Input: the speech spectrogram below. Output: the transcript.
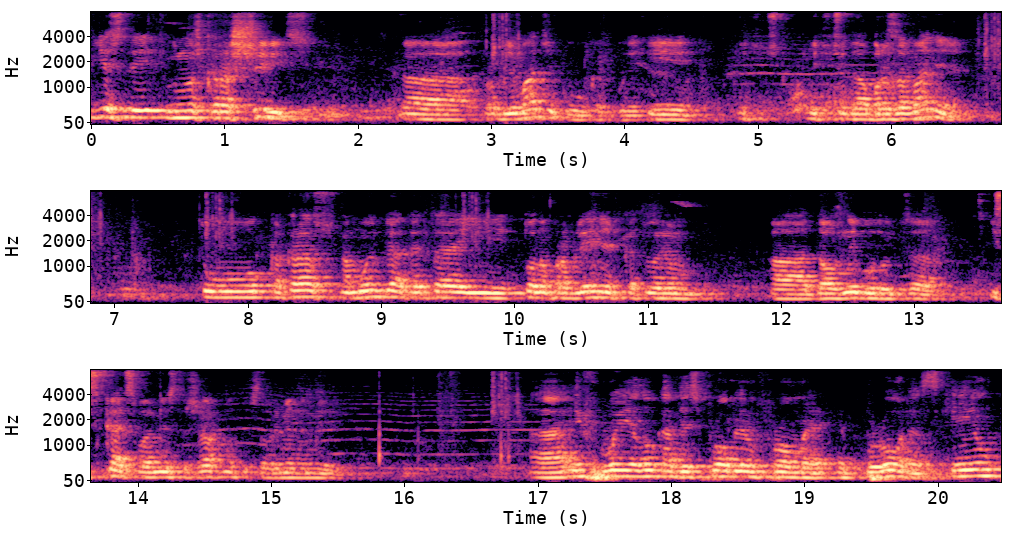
Если немножко расширить а, проблематику как бы, и этюдообразование, то как раз, на мой взгляд, это и то направление, в котором а, должны будут а, искать свое место шахматы в современном мире. Uh, if we look at this problem from a, a broader scale,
